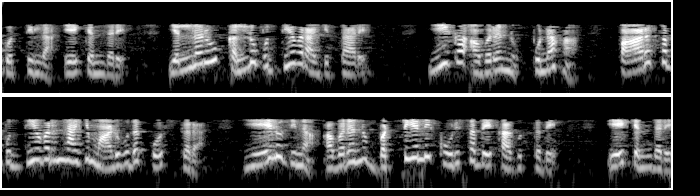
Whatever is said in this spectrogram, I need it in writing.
ಗೊತ್ತಿಲ್ಲ. ಏಕೆಂದರೆ ಎಲ್ಲರೂ ಕಲ್ಲು ಬುದ್ಧಿಯವರಾಗಿದ್ದಾರೆ. ಈಗ ಅವರನ್ನು ಪುನಃ ಪಾರಸ ಬುದ್ಧಿಯವರನ್ನಾಗಿ ಮಾಡುವುದಕ್ಕೋಸ್ಕರ ಏಳು ದಿನ ಅವರನ್ನು ಬಟ್ಟಿಯಲ್ಲಿ ಕೂರಿಸಬೇಕಾಗುತ್ತದೆ. ಏಕೆಂದರೆ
